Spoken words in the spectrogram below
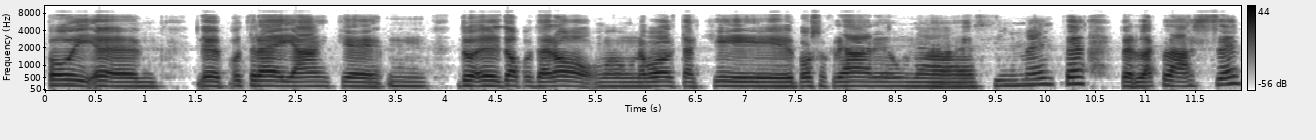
poi eh, eh, potrei anche, mh, mm, do, eh, dopo darò una volta che posso creare una assignment per la classe,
